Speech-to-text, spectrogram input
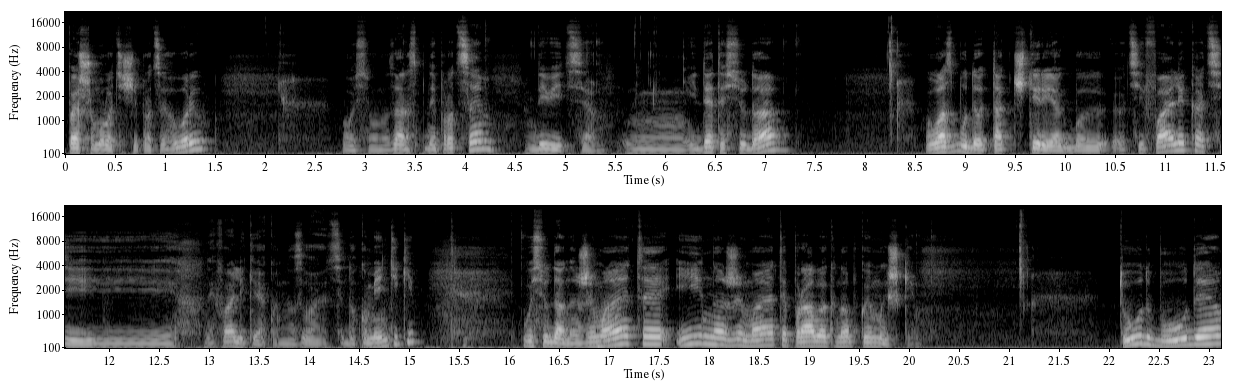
першому році ще про це говорив. Ось воно. Зараз не про це. Дивіться. Йдете сюди. У вас буде так 4 якби, ці файлика, ці не файлики, як вони називаються, документики. Ви сюди нажимаєте і нажимаєте правою кнопкою мишки. Тут буде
